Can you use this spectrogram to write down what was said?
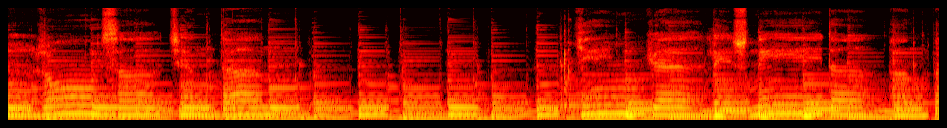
是如此简单，音乐里是你的旁白，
